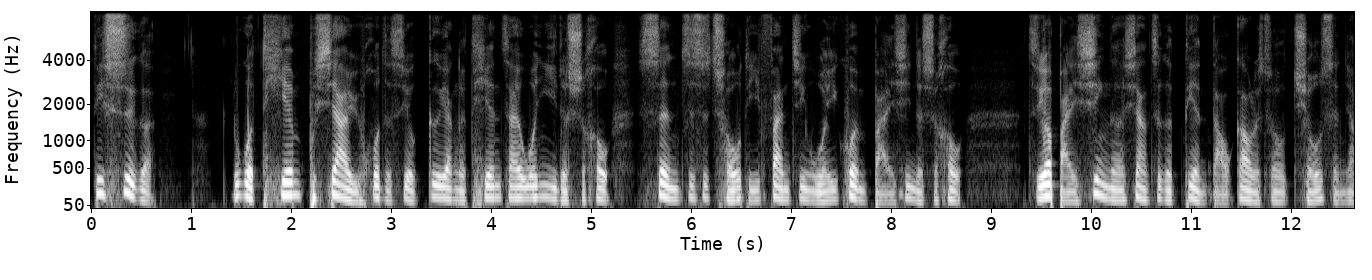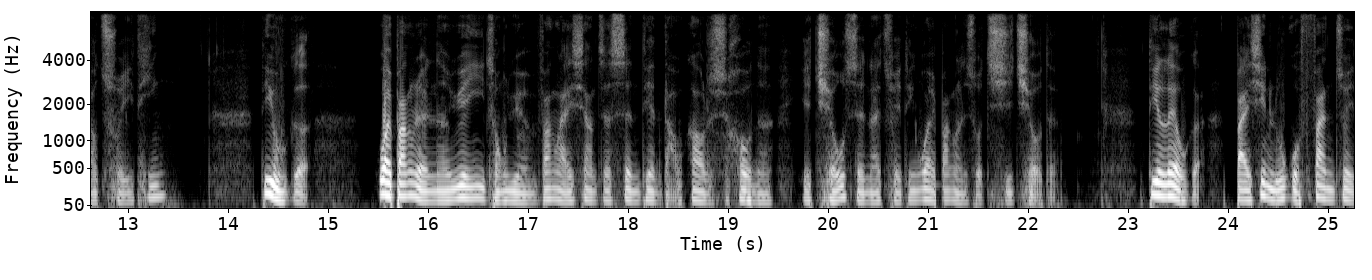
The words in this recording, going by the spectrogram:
第四个，如果天不下雨，或者是有各样的天灾瘟疫的时候，甚至是仇敌犯境围困百姓的时候。只有百姓呢，向这个殿祷告的时候，求神要垂听。第五个，外邦人呢，愿意从远方来向这圣殿祷告的时候呢，也求神来垂听外邦人所祈求的。第六个，百姓如果犯罪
